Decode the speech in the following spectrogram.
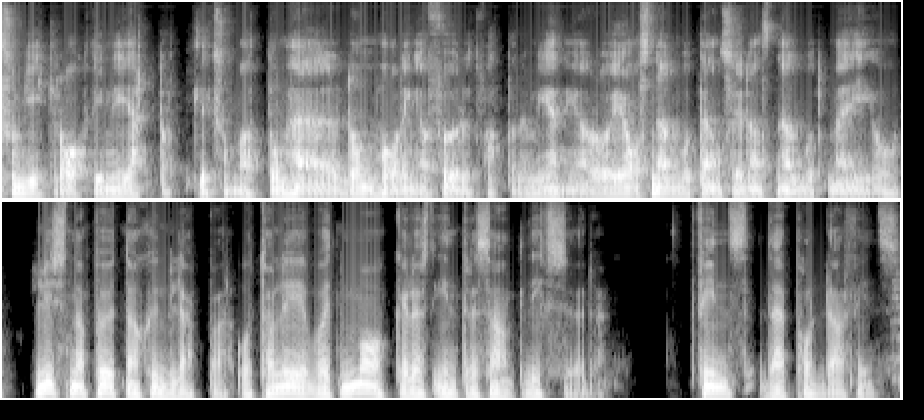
som gick rakt in i hjärtat. Liksom, att de här de har inga förutfattade meningar och är jag snäll mot den så är den snäll mot mig. Och... Lyssna på Utan skygglappar och ta del av ett makalöst intressant livsöde. Finns där poddar finns.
